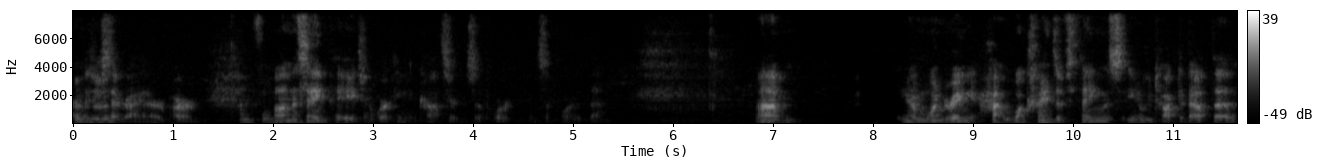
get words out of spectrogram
are, as you Mhm. said, Ryan, are, are On the same- on the same page and working in concert and support in support of them. Um, you know, I'm wondering how, what kinds of things. You know, we talked about the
